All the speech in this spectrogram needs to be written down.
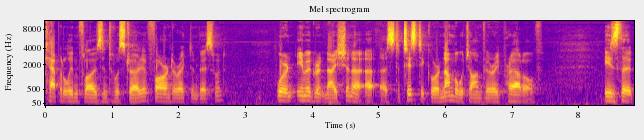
capital inflows into Australia, foreign direct investment. We're an immigrant nation. A, a, statistic or a number which I'm very proud of is that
